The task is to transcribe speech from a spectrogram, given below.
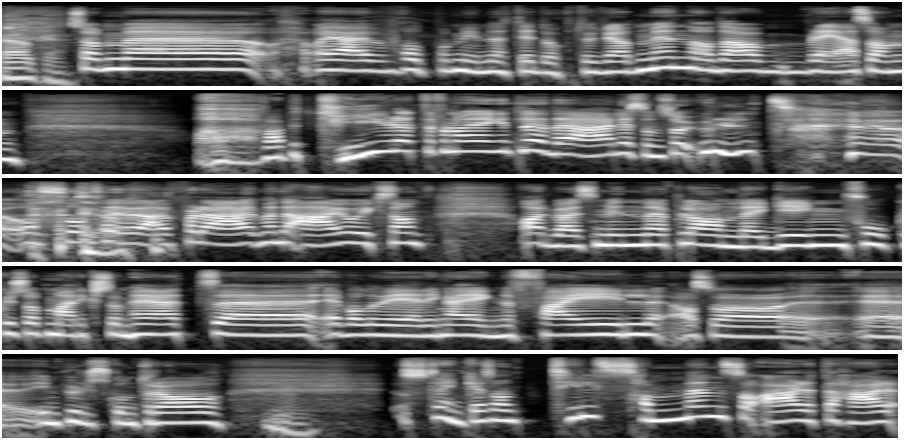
Ja, okay. som, eh, og jeg holdt på mye med dette i doktorgraden min, og da ble jeg sånn Åh, hva betyr dette for noe, egentlig? Det er liksom så ullent. ja. men det er jo, ikke sant, arbeidsminne, planlegging, fokus, oppmerksomhet, eh, evaluering av egne feil, altså eh, impulskontroll. Mm. Så tenker jeg sånn, Til sammen så er dette her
